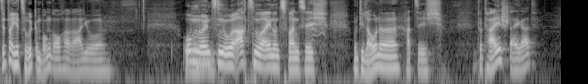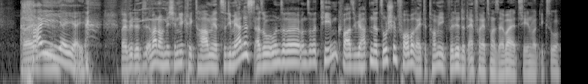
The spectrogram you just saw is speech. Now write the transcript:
Jetzt sind wir hier zurück im Bongraucher-Radio Um Und- 19 Uhr, 18 Uhr 21. und die Laune hat sich total gesteigert. Weil, wir, Heieiei. weil wir das immer noch nicht hingekriegt haben. Jetzt die Mehrlist, also unsere, unsere Themen quasi. Wir hatten das so schön vorbereitet. Tommy, ich will dir das einfach jetzt mal selber erzählen, was ich so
